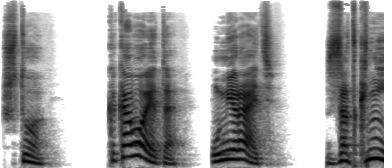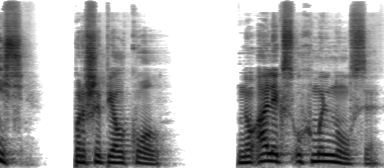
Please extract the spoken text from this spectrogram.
«Что? Каково это? Умирать?» «Заткнись!» — прошипел Кол. Но Алекс ухмыльнулся.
